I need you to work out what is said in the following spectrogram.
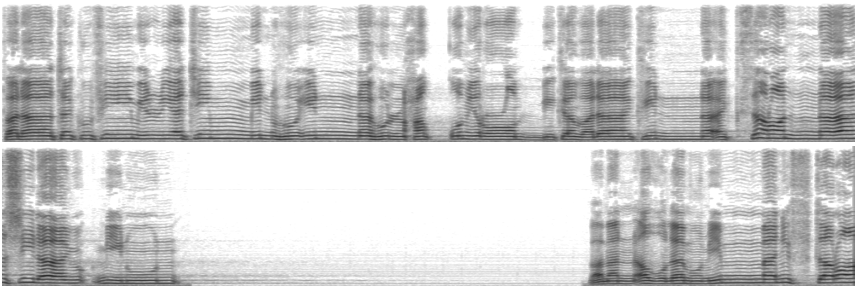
فلا تك في مرية منه إنه الحق من ربك ولكن أكثر الناس لا يؤمنون. ومن أظلم ممن افترى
